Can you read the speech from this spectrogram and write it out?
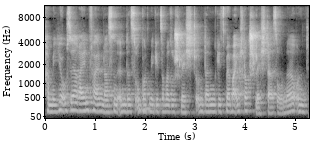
kann mir hier auch sehr reinfallen lassen in das, oh Gott, mir geht's aber so schlecht und dann geht's mir aber eigentlich noch schlechter so, ne? Und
